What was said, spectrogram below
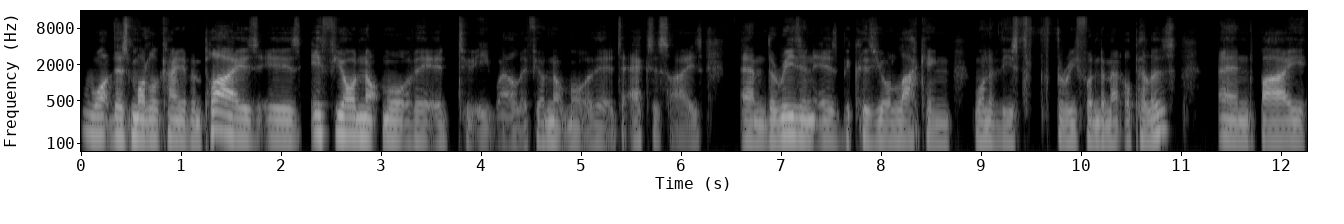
what this model kind of implies is if you're not motivated to eat well, if you're not motivated to exercise, um, the reason is because you're lacking one of these th- three fundamental pillars. And by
